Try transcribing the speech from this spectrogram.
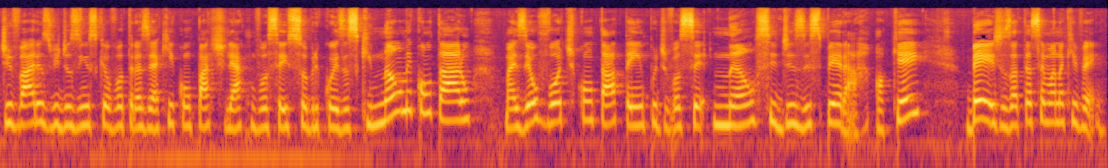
de vários videozinhos que eu vou trazer aqui compartilhar com vocês sobre coisas que não me contaram, mas eu vou te contar a tempo de você não se desesperar, ok? Beijos, até semana que vem.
